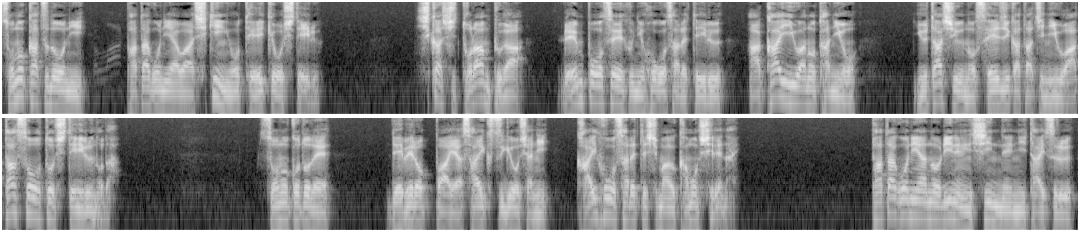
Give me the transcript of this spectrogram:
その活動にパタゴニアは資金を提供している。しかしトランプが連邦政府に保護されている赤い岩の谷をユタ州の政治家たちに渡そうとしているのだ。そのことでデベロッパーや採掘業者に解放されてしまうかもしれない。パタゴニアの理念信念に対する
